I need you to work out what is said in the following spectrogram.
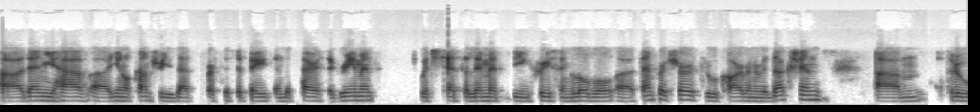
Uh, then you have you know countries that participate in the Paris Agreement which set to limit the increase in global uh, temperature through carbon reductions, um, through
